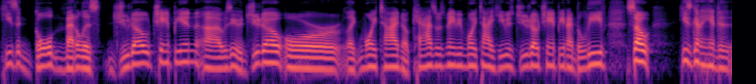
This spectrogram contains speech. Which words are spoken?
He's a gold medalist judo champion. Uh, it was either judo or like Muay Thai. No, Kaz was maybe Muay Thai. He was judo champion, I believe. So he's going to handle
